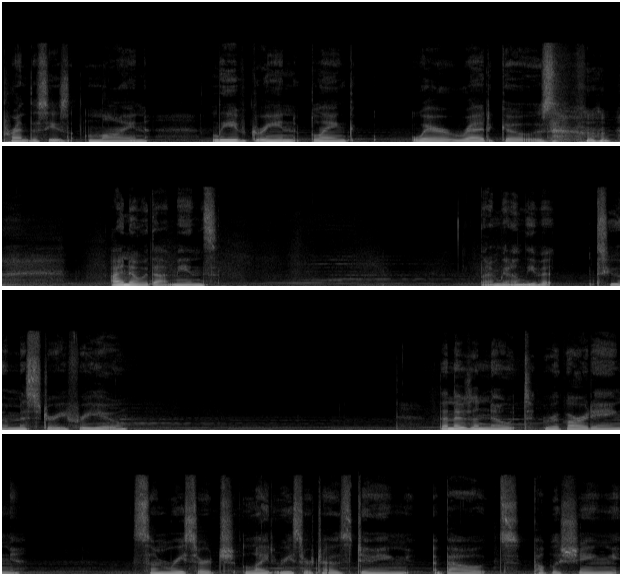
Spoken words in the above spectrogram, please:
parentheses, line, leave green blank where red goes. I know what that means but I'm going to leave it to a mystery for you. Then there's a note regarding some research, light research I was doing about publishing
